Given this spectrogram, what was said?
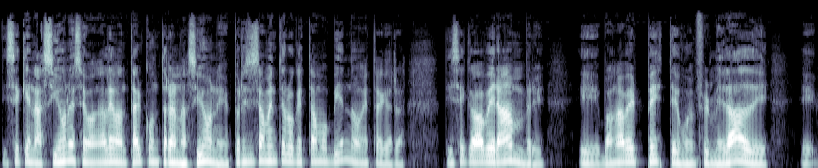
Dice que naciones se van a levantar contra naciones, es precisamente lo que estamos viendo en esta guerra. Dice que va a haber hambre, eh, van a haber pestes o enfermedades. eh,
